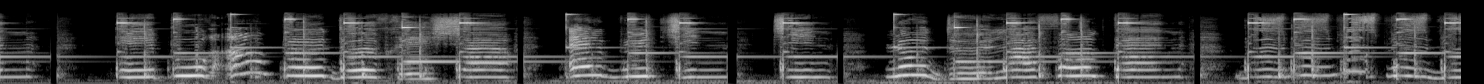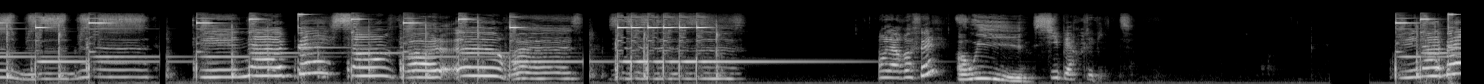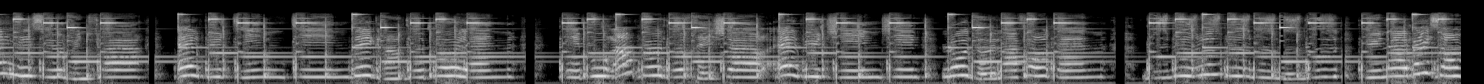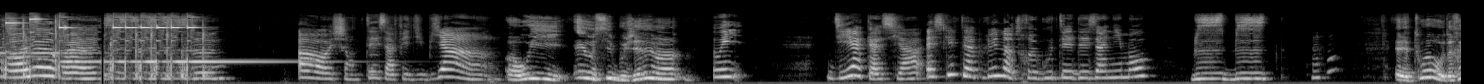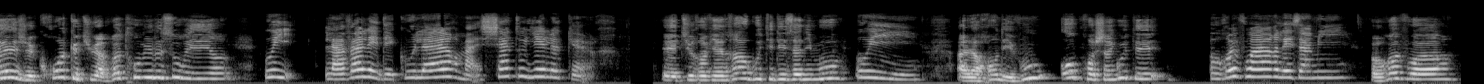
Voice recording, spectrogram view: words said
Refait Ah oui. Super plus vite. Une abeille est sur une fleur, elle butine, tine des grains de pollen. Et pour un peu de fraîcheur, elle butine, tine l'eau de la fontaine. Bzz, bzz, bzz, bzz, bzz, bzz. Une abeille s'envole heureuse. Oh, chanter, ça fait du bien. Oh oui, et aussi bouger les mains. Oui. Dis Acacia, est-ce qu'il t'a plu notre goûter des animaux? Bzz, bzz. Et toi, Audrey, je crois que tu as retrouvé le sourire. Oui, la vallée des couleurs m'a chatouillé le cœur. Et tu reviendras au goûter des animaux? Oui. Alors rendez-vous au prochain goûter. Au revoir les amis. Au revoir.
